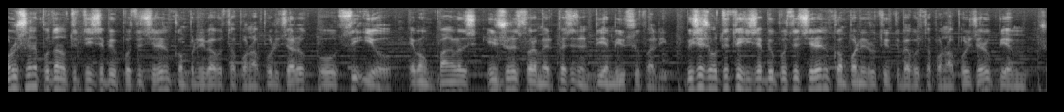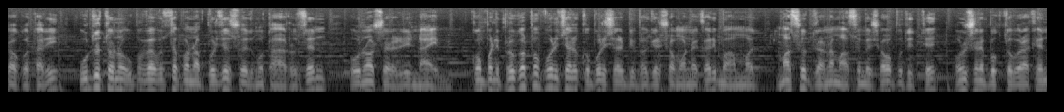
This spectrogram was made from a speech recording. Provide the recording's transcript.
অনুষ্ঠানে প্রধান অতিথি হিসেবে উপস্থিত ছিলেন কোম্পানির ব্যবস্থাপনা পরিচালক ও সিইও এবং বাংলাদেশ ইন্স্যুরেন্স ফোরামের president B M Yusuf Ali. বিশেষ অতিথি হিসেবে উপস্থিত ছিলেন কোম্পানির অতিরিক্ত ব্যবস্থাপনা পরিচালক বি এম শওকত আলী, ঊর্ধ্বতন উপব্যবস্থাপনা পরিচালক সৈয়দ মোতাহার হোসেন ও নসর আলী নাইম কোম্পানি প্রকল্প পরিচালক ও বরিশাল বিভাগের সমন্বয়কারী মোহাম্মদ মাসুদ রানা মাসুমের সভাপতিত্বে অনুষ্ঠানে বক্তব্য রাখেন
